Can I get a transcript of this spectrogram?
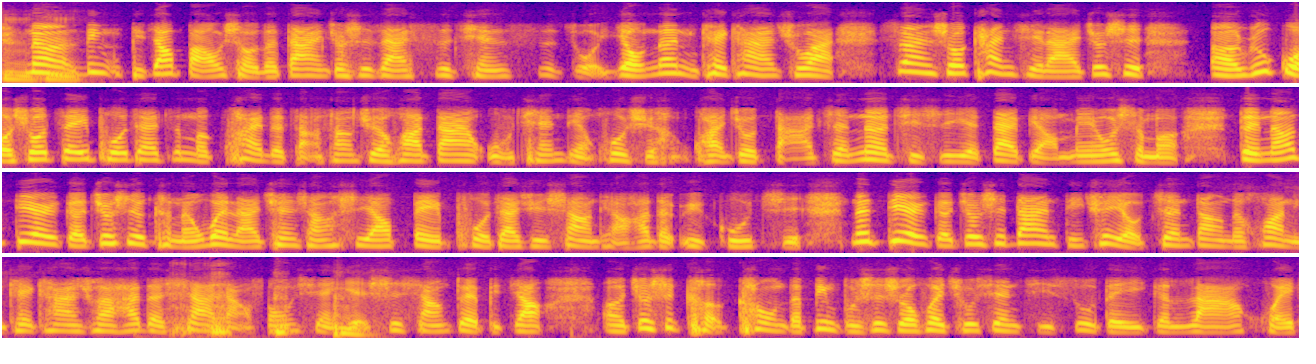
嗯、那另比较保守的当然就是在四千四左右。那你可以看得出来，虽然说看起来就是呃，如果说这一波在这么快的涨上去的话，当然五千点或许很快就达阵，那其实也代表没有什么对。然后第二个就是可能未来券商是要被迫再去上调它的预估值。那第二。这个就是，当然的确有震荡的话，你可以看得出来，它的下档风险也是相对比较呃，就是可控的，并不是说会出现急速的一个拉回。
